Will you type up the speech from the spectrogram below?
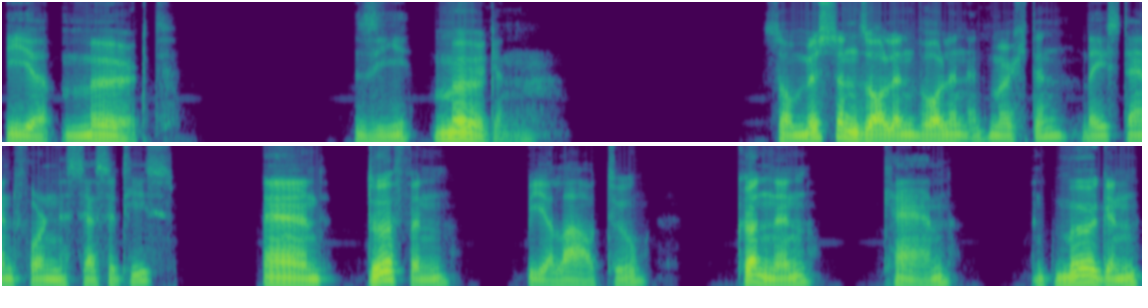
Ihr mögt. Sie mögen. So müssen, sollen, wollen and möchten, they stand for necessities. And dürfen, be allowed to, können, can, and mögen,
